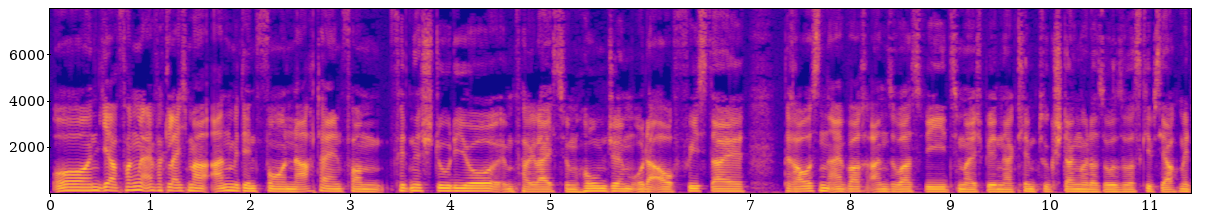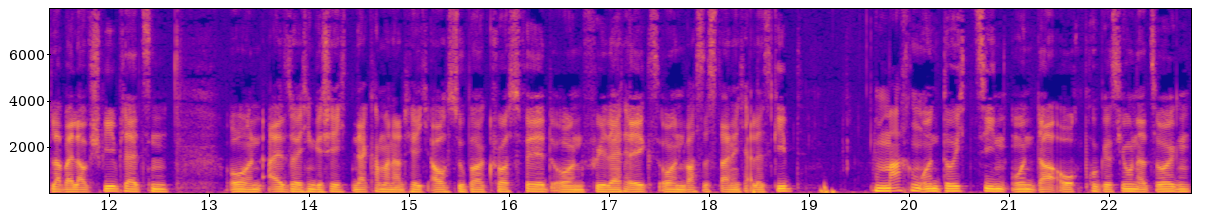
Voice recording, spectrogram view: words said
Und ja, fangen wir einfach gleich mal an mit den Vor- und Nachteilen vom Fitnessstudio im Vergleich zum Home Gym oder auch Freestyle draußen einfach an sowas wie zum Beispiel einer Klimmzugstange oder so. Sowas gibt's ja auch mittlerweile auf Spielplätzen und all solchen Geschichten. Da kann man natürlich auch super Crossfit und Freeletics und was es da nicht alles gibt machen und durchziehen und da auch Progression erzeugen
